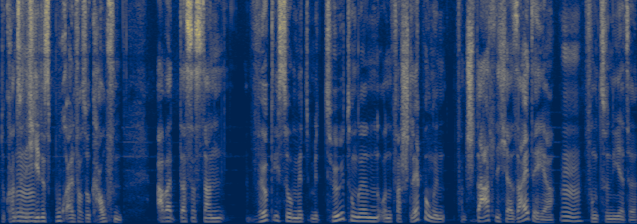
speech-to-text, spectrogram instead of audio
du konntest halt nicht jedes Buch einfach so kaufen. Aber dass das dann wirklich so mit, mit Tötungen und Verschleppungen von staatlicher Seite her funktionierte.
